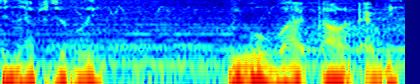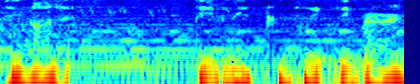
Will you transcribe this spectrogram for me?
Inevitably, we will wipe out everything on it, leaving it completely barren.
